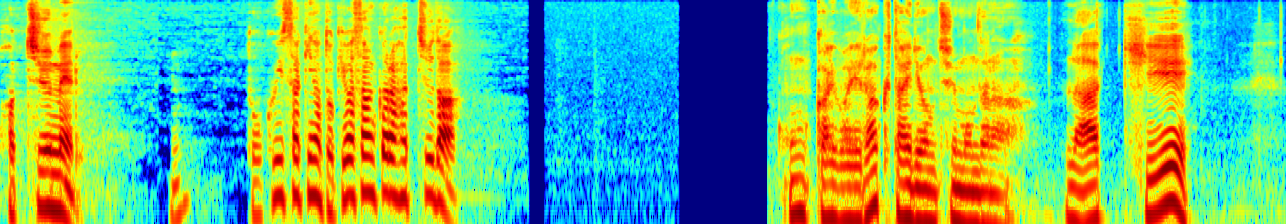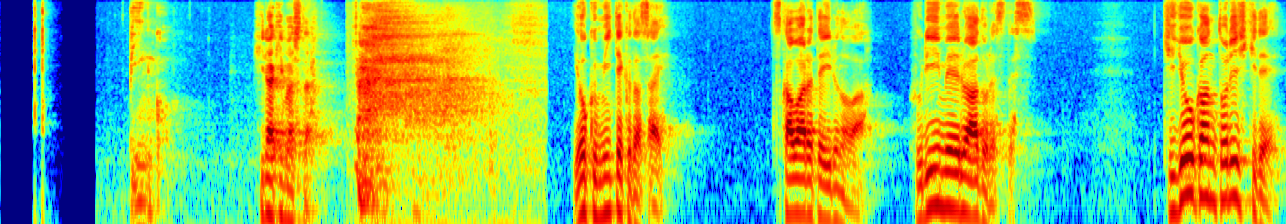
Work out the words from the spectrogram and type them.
発注メール。ん？得意先の常盤さんから発注だ。今回はえらく大量の注文だな。ラッキー。ビンゴ開きましたよく見てください使われているのはフリーメールアドレスです。企業間取引で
